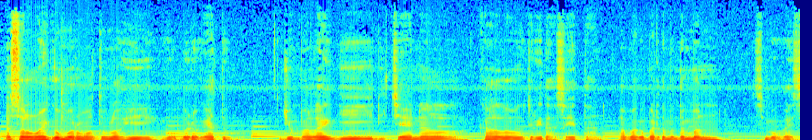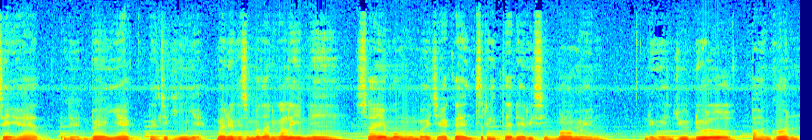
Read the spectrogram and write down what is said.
Assalamualaikum warahmatullahi wabarakatuh. Jumpa lagi di channel Kalong Cerita Setan. Apa kabar teman-teman? Semoga sehat dan banyak rezekinya. Pada kesempatan kali ini Saya mau membacakan cerita dari Simple Man Dengan judul Pagon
